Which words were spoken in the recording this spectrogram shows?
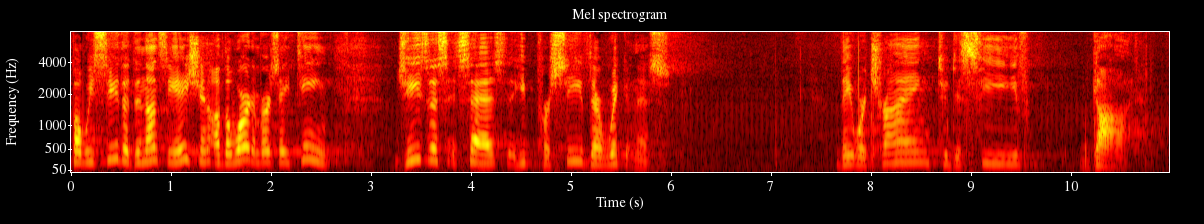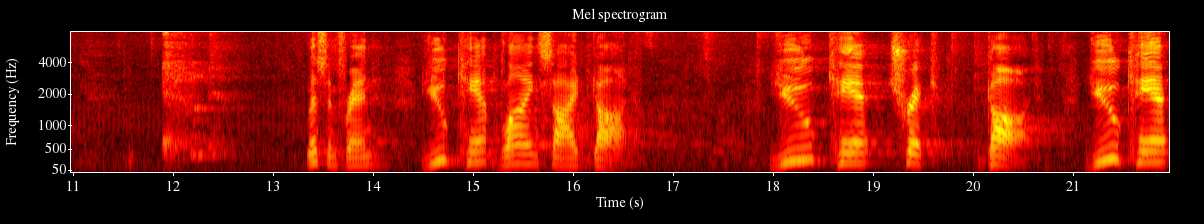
but we see the denunciation of the word in verse 18. Jesus, it says that he perceived their wickedness. They were trying to deceive God. Listen, friend, you can't blindside God. You can't trick God. You can't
